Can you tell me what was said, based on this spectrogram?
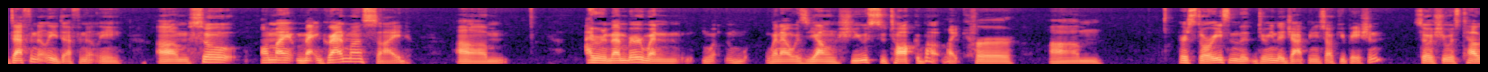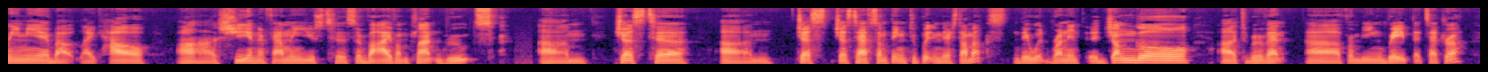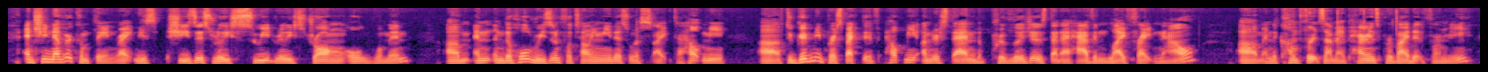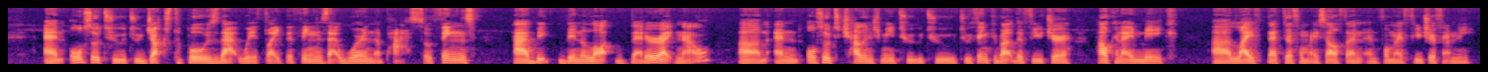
Definitely definitely. Um, so on my, my grandma's side um, i remember when when i was young she used to talk about like her um, her stories in the during the Japanese occupation. So she was telling me about like how uh, she and her family used to survive on plant roots, um, just to um, just just to have something to put in their stomachs. They would run into the jungle uh, to prevent uh, from being raped, etc. And she never complained, right? This, she's this really sweet, really strong old woman. Um, and, and the whole reason for telling me this was like to help me, uh, to give me perspective, help me understand the privileges that I have in life right now, um, and the comforts that my parents provided for me and also to to juxtapose that with like the things that were in the past. So things have be, been a lot better right now um, and also to challenge me to to to think about the future. How can i make uh, life better for myself and, and for my future family?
